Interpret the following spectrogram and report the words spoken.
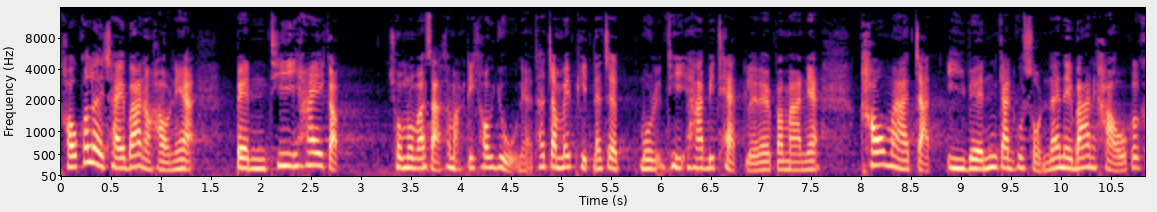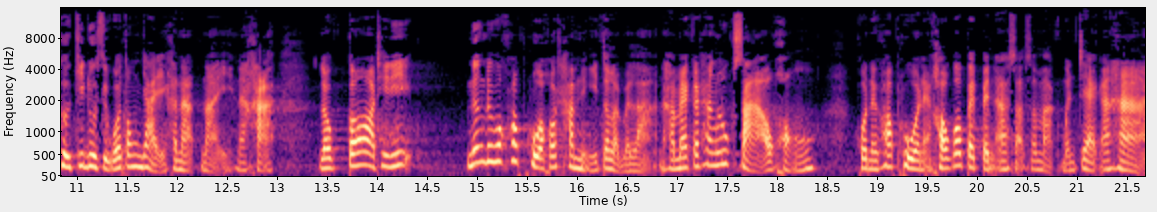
เขาก็เลยใช้บ้านของเขาเนี่ยเป็นที่ให้กับชมรมอาสาสมัครที่เขาอยู่เนี่ยถ้าจำไม่ผิดน่าจะมูลนิธิฮาบิแท็หรืออะไรประมาณเนี้ยเข้ามาจัดอีเวนต์การกุศลได้ในบ้านเขา ก็คือคิดดูสิว่าต้องใหญ่ขนาดไหนนะคะ แล้วก็ทีนี้เนื่องด้วยว่าครอบครัวเขาทำอย่างนี้ตลอดเวลานะคะแม้กระทั่งลูกสาวของ คนในครอบครัวเนี่ยเขาก็ไปเป็นอาสาสมัครเหมือนแจกอาหาร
